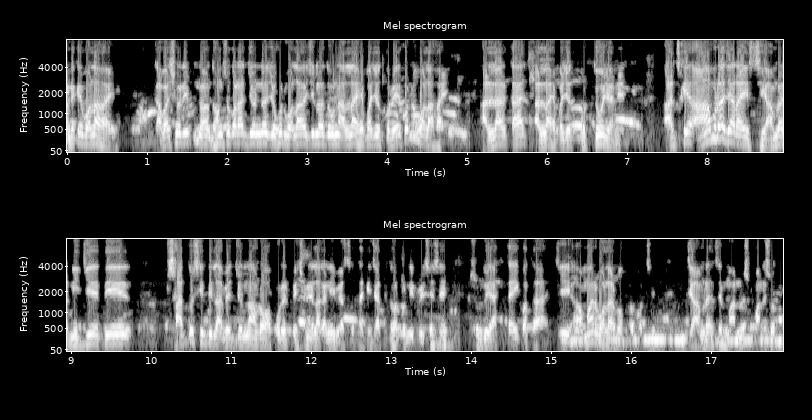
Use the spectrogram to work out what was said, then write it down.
অনেকে বলা হয়, কাবা শরীফ ধ্বংস করার জন্য যখন বলা হয়েছিল, তখন আল্লাহ হেফাজত করবে, এখনও বলা হয়। আল্লাহর কাজ আল্লাহ হেফাজত করতেও জানেন। আজকে আমরা যারা এসেছি, আমরা নিজেদের সাধ্য সিদ্ধি লাভের জন্য আমরা অপরের পেছনে লাগা নিয়ে ব্যস্ত থাকি। জাতি ধর্ম নির্বিশেষে শুধু একটাই কথা, যে আমার বলার বক্তব্য হচ্ছে যে আমরা যে মানুষ মানুষত্ব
